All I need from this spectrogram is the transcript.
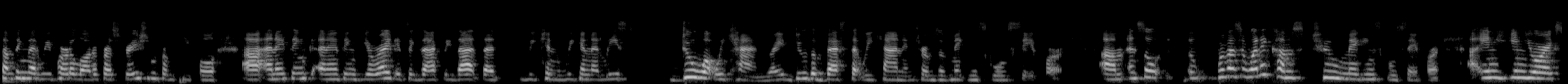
something that we've heard a lot of frustration from people. Uh, and i think and i think you're right it's exactly that that we can we can at least do what we can right? Do the best that we can in terms of making schools safer um, and so, uh, Professor, when it comes to making schools safer, uh, in, in your ex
